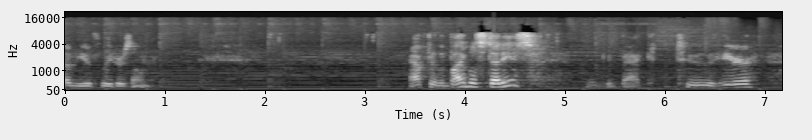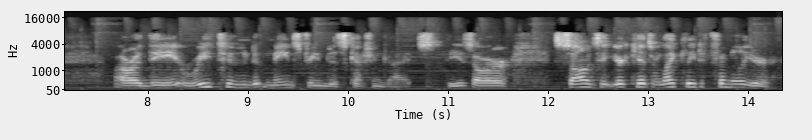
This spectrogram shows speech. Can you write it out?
of Youth Leaders Only. After the Bible studies, we'll get back to here, are the retuned mainstream discussion guides. These are songs that your kids are likely to familiar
